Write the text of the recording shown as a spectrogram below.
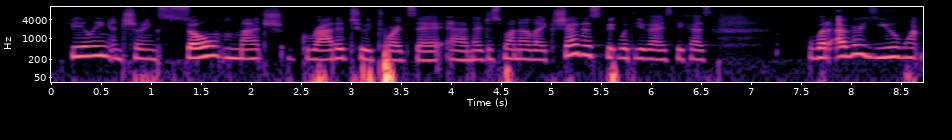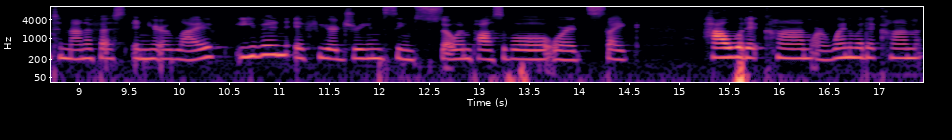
feeling and showing so much gratitude towards it. And I just want to like share this with you guys because whatever you want to manifest in your life, even if your dream seems so impossible or it's like, how would it come or when would it come?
